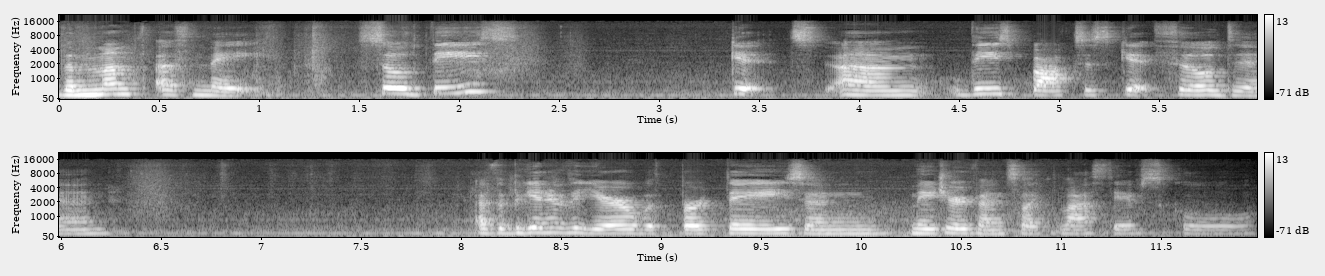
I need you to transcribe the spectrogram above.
the month of May. So these get um, these boxes get filled in at the beginning of the year with birthdays and major events like last day of school.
